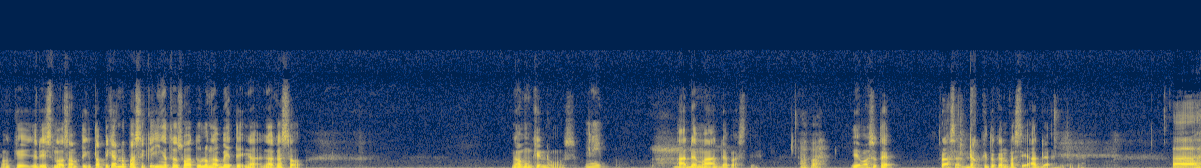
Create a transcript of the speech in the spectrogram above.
Oke, jadi it's not something. Tapi kan lu pasti keinget sesuatu, lu nggak bete, nggak nggak kesel. Nggak mungkin dong, Us. Nah, it- Ada mah ada pasti. apa Ya maksudnya rasa dek itu kan pasti ada gitu kan. Eh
